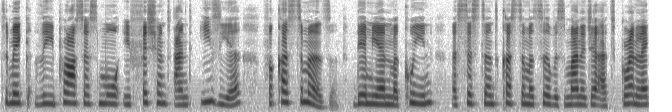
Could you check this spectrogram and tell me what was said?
to make the process more efficient and easier for customers. Damien McQueen, Assistant Customer Service Manager at Grenlec,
